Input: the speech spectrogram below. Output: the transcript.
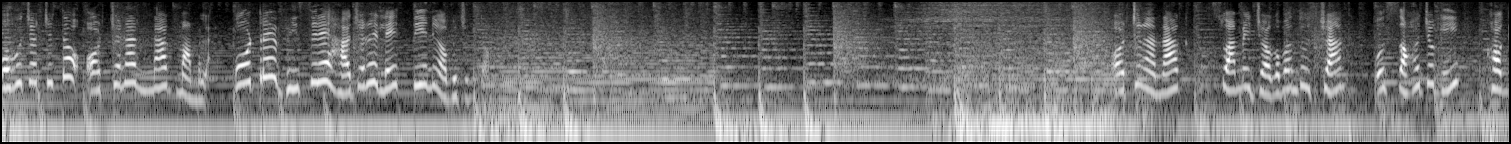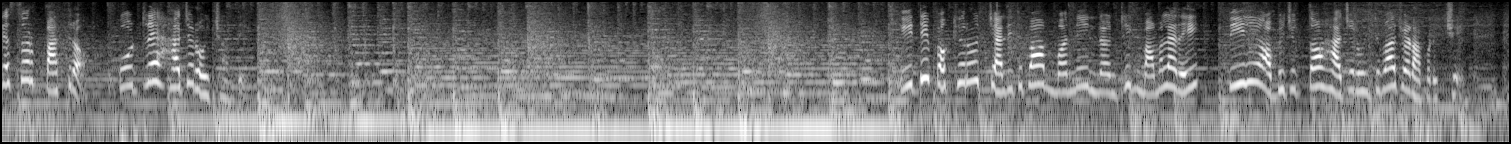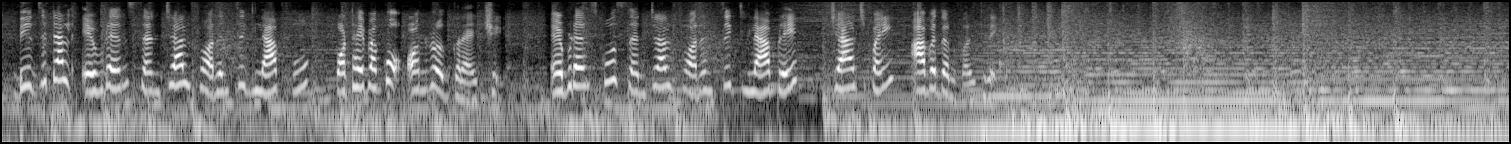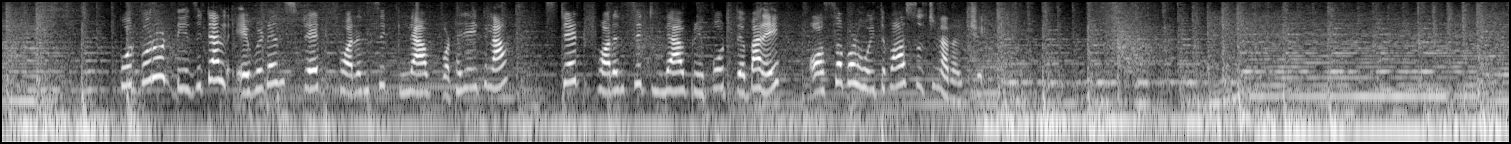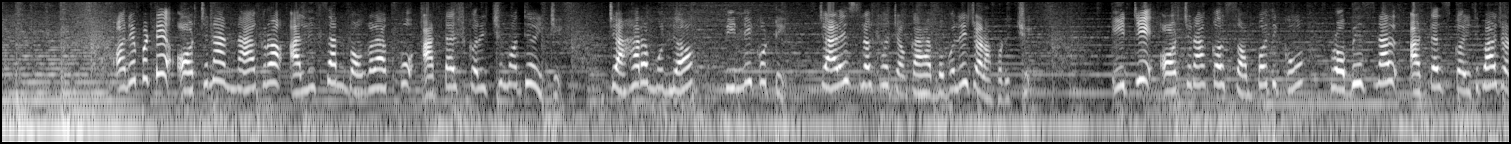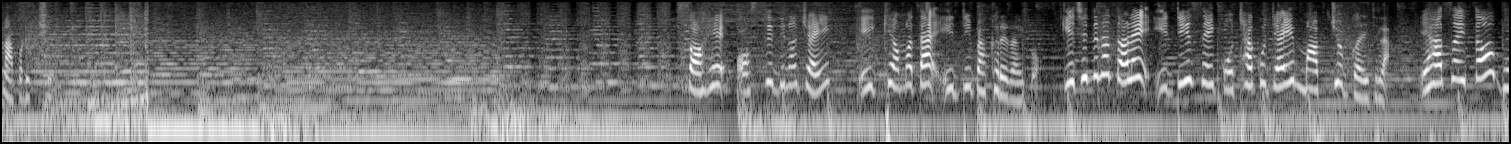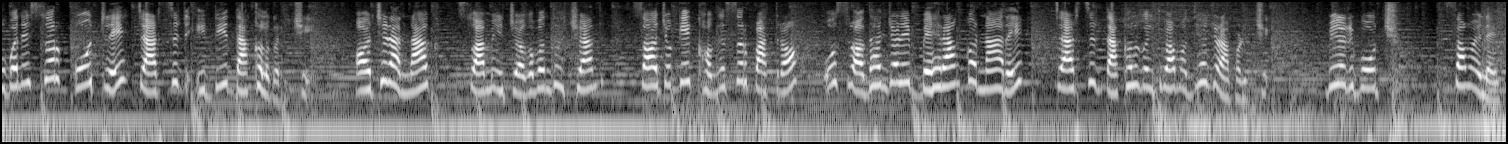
ବହୁଚର୍ଚ୍ଚିତ ଅର୍ଚ୍ଚନା ନାଗ ମାମଲା। କୋର୍ଟରେ ଭିସିରେ ହାଜର ହେଲେ ତିନି ଅଭିଯୁକ୍ତ। ଅର୍ଚ୍ଚନା ନାଗ ସ୍ୱାମୀ ଜଗବନ୍ଧୁ ଚାନ୍ଦ ଓ ସହଯୋଗୀ ଖଗେଶ୍ୱର ପାତ୍ର କୋର୍ଟରେ ହାଜର ହୋଇଛନ୍ତି। ଇଡି ପକ୍ଷରୁ ଚାଲିଥିବା ମନି ଲଣ୍ଡରିଂ ମାମଲାରେ ତିନି ଅଭିଯୁକ୍ତ ହାଜର ହୋଇଥିବା ଜଣାପଡ଼ିଛି। ଡିଜିଟାଲ ଏଭିଡେନ୍ସ ସେଣ୍ଟ୍ରାଲ ଫରେନ୍ସିକ୍ ଲ୍ୟାବ୍କୁ ପଠାଇବାକୁ ଅନୁରୋଧ କରାଯାଇଛି ଏଭିଡେନ୍ସକୁ ସେଣ୍ଟ୍ରାଲ ଫରେନ୍ସିକ୍ ଲ୍ୟାବ୍ରେ ଯାଞ୍ଚ ପାଇଁ ଆବେଦନ କରିଥିଲେ ପୂର୍ବରୁ digital evidence state forensic lab ପଠାଯାଇଥିଲା ଷ୍ଟେଟ୍ ଫରେନ୍ସିକ୍ ଲ୍ୟାବ୍ ରିପୋର୍ଟ ଦେବାରେ ଅସଫଳ ହୋଇଥିବା ସୂଚନା ରହିଛି ଅନ୍ୟପଟେ ଅର୍ଚ୍ଚନା ନାଗର ଆଲିସାନ ବଙ୍ଗଳାକୁ ଆଟାଚ୍ କରିଛି ମଧ୍ୟ ଇଡି ଯାହାର ମୂଲ୍ୟ ତିନି କୋଟି ଚାଳିଶ ଲକ୍ଷ ଟଙ୍କା ହେବ ବୋଲି ଜଣାପଡ଼ିଛି। ଇଡି ଅର୍ଚ୍ଚନାଙ୍କ ସମ୍ପତ୍ତିକୁ ପ୍ରୋଭିଜନାଲ ଆଟାଚ୍ କରିଥିବା ଜଣାପଡ଼ିଛି। ଶହେ ଅଶୀ ଦିନ ଯାଏଁ ଏହି କ୍ଷମତା ଇଡି ପାଖରେ ରହିବ କିଛି ଦିନ ତଳେ ଇଡି ସେହି କୋଠାକୁ ଯାଇ ମାପଚୁପ୍ କରିଥିଲା ଏହା ସହିତ ଭୁବନେଶ୍ୱର କୋର୍ଟରେ ଚାର୍ଜସିଟ୍ ଇଡି ଦାଖଲ କରିଛି। ଅର୍ଚ୍ଚନା ନାଗ ସ୍ୱାମୀ ଜଗବନ୍ଧୁ ଚାନ୍ଦ ସହଯୋଗୀ ଖଗେଶ୍ୱର ପାତ୍ର ଓ ଶ୍ରଦ୍ଧାଞ୍ଜଳି ବେହେରାଙ୍କ ନାଁରେ ଚାର୍ଜସିଟ୍ ଦାଖଲ କରିଥିବା ମଧ୍ୟ ଜଣାପଡ଼ିଛି। ବ୍ୟୁରୋ ରିପୋର୍ଟ ସମୟ ଲାଇଭ୍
